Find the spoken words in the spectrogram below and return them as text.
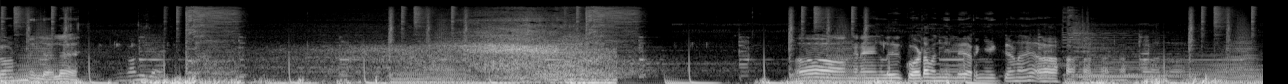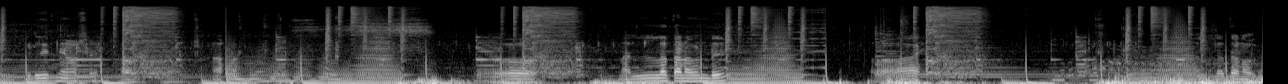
കാണുന്നില്ല അല്ലേ കാണില്ല ഓ അങ്ങനെ ഞങ്ങൾ കോടമഞ്ഞിൽ ഇറങ്ങിയേക്കാണ്. ആ പക്ഷേ. ഓ നല്ല തണവുണ്ട്. നല്ല തണവ്.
